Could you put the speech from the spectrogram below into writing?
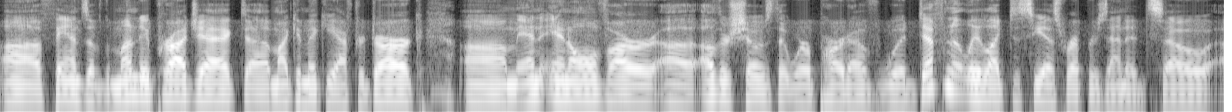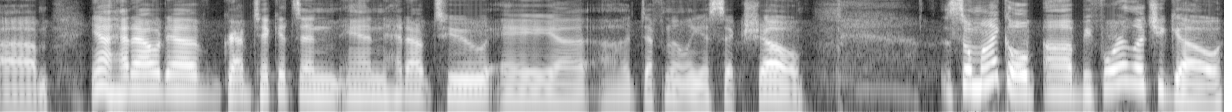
uh, fans of the Monday Project, uh, Mike and Mickey After Dark, um, and and all of our uh, other shows that we're a part of would definitely like to see us represented. So um, yeah, head out, uh, grab tickets, and and head out to a uh, uh, definitely a sick show. So, Michael, before I let you go,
